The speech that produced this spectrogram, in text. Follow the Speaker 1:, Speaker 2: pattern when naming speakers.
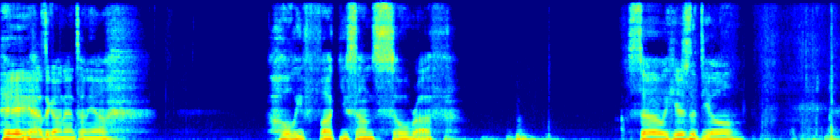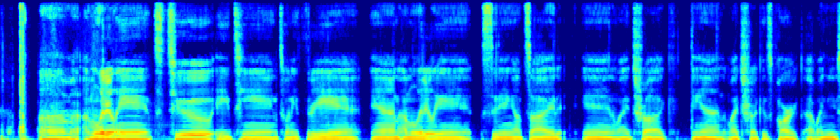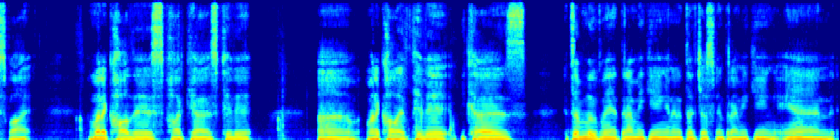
Speaker 1: Hey, how's it going, Antonio? Holy fuck, you sound so rough. So here's the deal. Um, I'm literally it's 2 18, 23, and I'm literally sitting outside in my truck, and my truck is parked at my new spot. I'm gonna call this podcast Pivot. Um, I'm gonna call it Pivot because it's a movement that I'm making and it's an adjustment that I'm making, and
